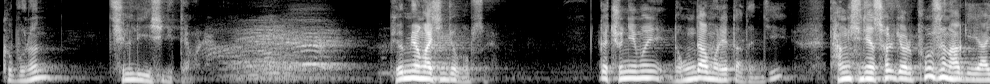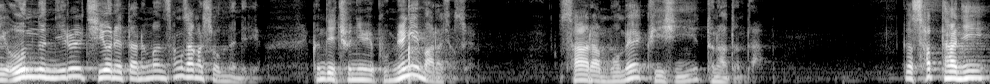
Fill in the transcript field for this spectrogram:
그분은 진리이시기 때문에. 변명하신 적 없어요. 그러니까 주님은 농담을 했다든지 당신의 설교를 풍성하게 위하여 없는 일을 지어냈다는 건 상상할 수 없는 일이에요. 근데 주님이 분명히 말하셨어요. 사람 몸에 귀신이 드나든다. 그러니까 사탄이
